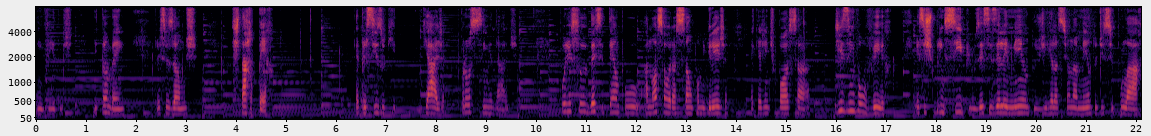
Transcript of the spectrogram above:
em vidas e também precisamos estar perto. É preciso que, que haja proximidade. Por isso, desse tempo, a nossa oração como igreja é que a gente possa desenvolver esses princípios, esses elementos de relacionamento discipular,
